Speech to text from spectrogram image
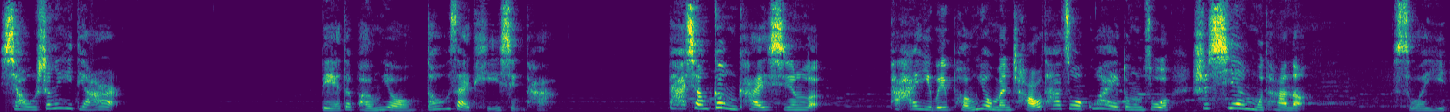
小声一点儿。别的朋友都在提醒他，大象更开心了。他还以为朋友们朝他做怪动作是羡慕他呢，所以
